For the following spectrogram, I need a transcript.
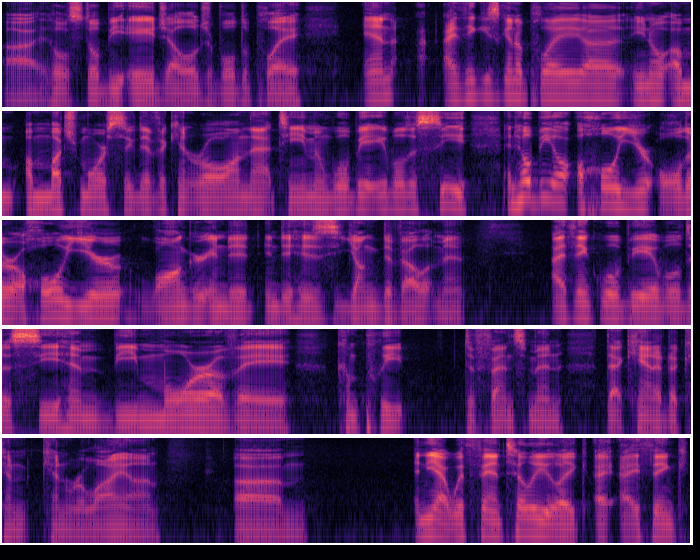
Uh, he'll still be age eligible to play, and I think he's going to play, uh, you know, a, a much more significant role on that team, and we'll be able to see. And he'll be a, a whole year older, a whole year longer into into his young development. I think we'll be able to see him be more of a complete defenseman that Canada can can rely on. Um, and yeah, with Fantilli, like I, I think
